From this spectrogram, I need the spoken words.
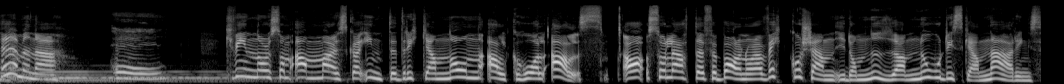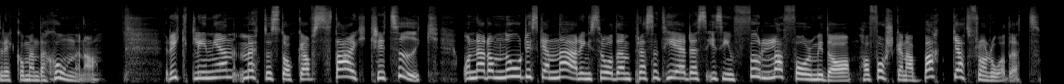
Hej Amina! Hej. Kvinnor som ammar ska inte dricka någon alkohol alls. Ja, så lät det för bara några veckor sedan i de nya nordiska näringsrekommendationerna. Riktlinjen möttes dock av stark kritik och när de nordiska näringsråden presenterades i sin fulla form idag har forskarna backat från rådet.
